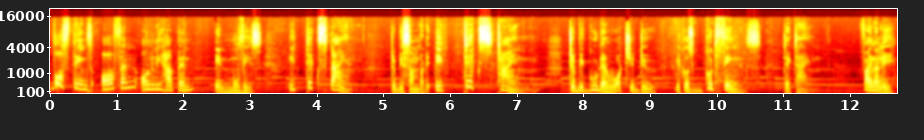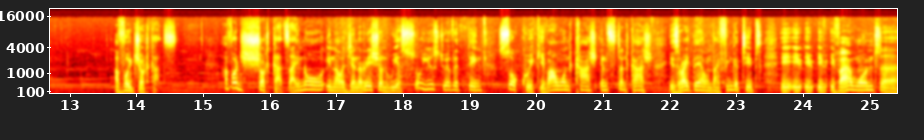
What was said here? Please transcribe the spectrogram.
Those things often only happen in movies. It takes time to be somebody, it takes time to be good at what you do because good things take time. Finally, avoid shortcuts. Avoid shortcuts. I know in our generation we are so used to everything so quick. If I want cash, instant cash is right there on my fingertips. If, if, if I want, uh,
